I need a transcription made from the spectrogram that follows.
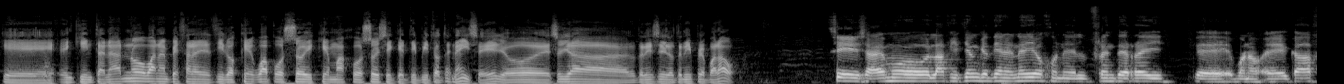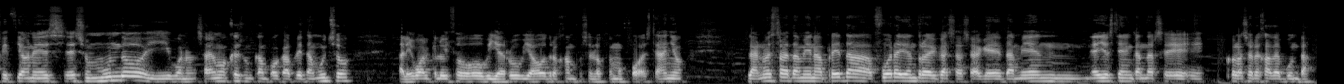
que en Quintanar no van a empezar a deciros qué guapos sois, qué majos sois y qué tipito tenéis. ¿eh? Yo, eso ya lo tenéis, lo tenéis preparado. Sí, sabemos la afición que tienen ellos con el Frente Rey, que bueno, eh, cada afición es, es un mundo y bueno, sabemos que es un campo que aprieta mucho, al igual que lo hizo Villarrubia o otros campos en los que hemos jugado este año. La nuestra también aprieta fuera y dentro de casa, o sea que también ellos tienen que andarse con las orejas de punta.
